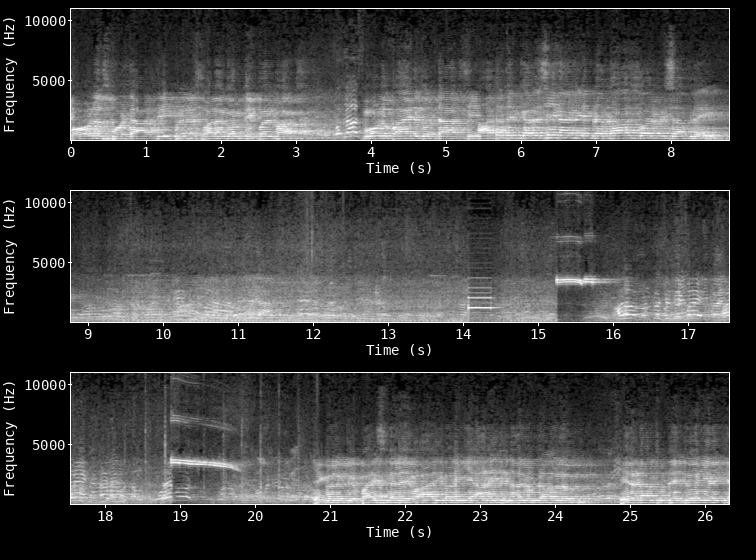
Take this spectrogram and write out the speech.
போனஸ் போட்டா த்ரீ பழகும் வழங்கும் டிப்பன் பாக்ஸ் மூணு பாயிண்ட் தொட்டா ஆட்டத்தின் கடைசி நான்கு நிமிடம் லாஸ்ட் கவர்மெண்ட் சாப்பிளை எங்களுக்கு பரிசுகளை வாரி வழங்கிய அனைத்து நல்லுள்ளவர்களும் இரண்டாம் சுற்றை துவங்கி வைக்க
